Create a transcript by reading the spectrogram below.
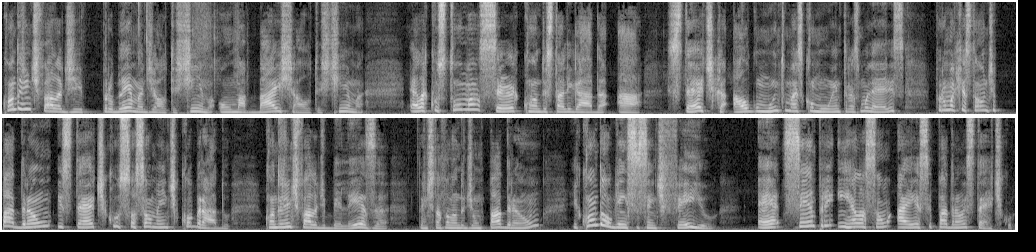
Quando a gente fala de problema de autoestima ou uma baixa autoestima, ela costuma ser, quando está ligada à estética, algo muito mais comum entre as mulheres por uma questão de padrão estético socialmente cobrado. Quando a gente fala de beleza, a gente está falando de um padrão e quando alguém se sente feio, é sempre em relação a esse padrão estético.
